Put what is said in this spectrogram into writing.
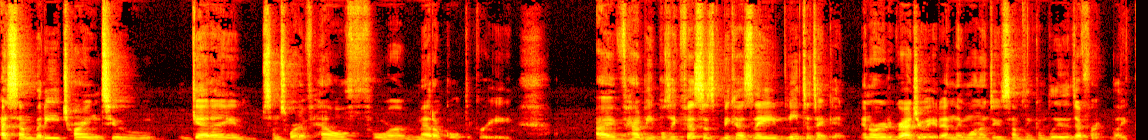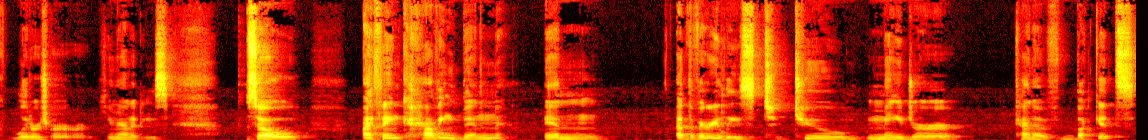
as somebody trying to get a some sort of health or medical degree. I've had people take physics because they need to take it in order to graduate and they want to do something completely different, like literature or humanities. So I think having been in, at the very least, two major kind of buckets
